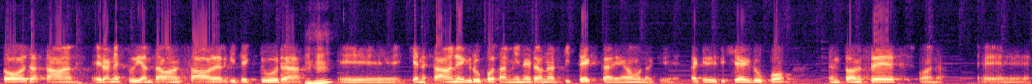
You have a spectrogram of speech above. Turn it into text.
todos ya estaban, eran estudiantes avanzados de arquitectura, eh, quien estaba en el grupo también era una arquitecta, digamos, la que, la que dirigía el grupo. Entonces, bueno, eh,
